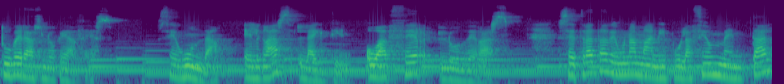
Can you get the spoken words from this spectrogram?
Tú verás lo que haces. Segunda, el gas lighting o hacer luz de gas. Se trata de una manipulación mental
